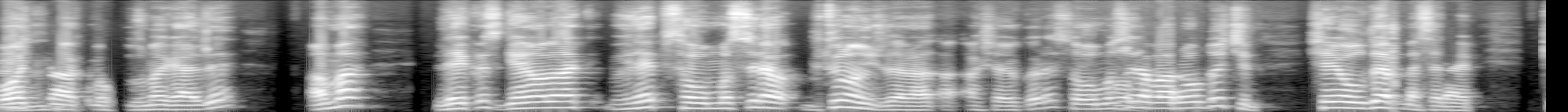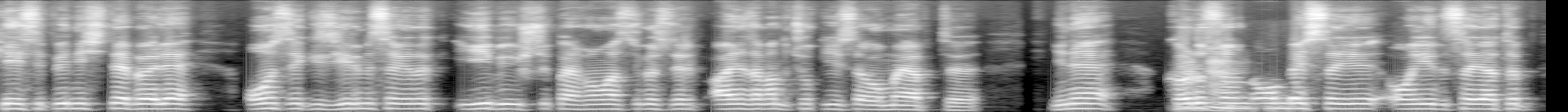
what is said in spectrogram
O açıdan aklıma Kuzma geldi. Ama Lakers genel olarak hep savunmasıyla bütün oyuncular aşağı yukarı savunmasıyla var olduğu için şey oldu hep mesela hep. KCP'nin işte böyle 18-20 sayılık iyi bir üçlük performansı gösterip aynı zamanda çok iyi savunma yaptığı. Yine Caruso'nun 15 sayı 17 sayı atıp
